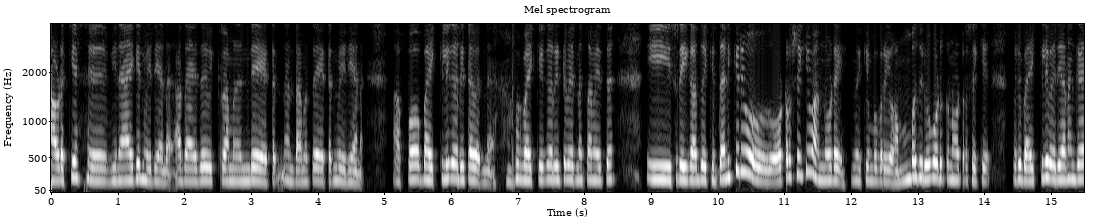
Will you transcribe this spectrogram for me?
അവിടേക്ക് വിനായകൻ വരികയാണ്. അതായത് വിക്രമന്റെ ഏട്ടൻ രണ്ടാമത്തെ ഏട്ടൻ വരികയാണ്. അപ്പോൾ ബൈക്കിൽ കയറിയിട്ടാണ് വരുന്നത് അപ്പോൾ ബൈക്കിൽ കയറിയിട്ട് വരുന്ന സമയത്ത് ഈ ശ്രീകാന്ത് വയ്ക്കും തനിക്കൊരു ഓട്ടോറിക്ഷയ്ക്ക് വന്നൂടെ? എന്ന് വയ്ക്കുമ്പോൾ പറയും അമ്പത് രൂപ കൊടുക്കണം ഓട്ടോറിക്ഷയ്ക്ക്. ഒരു ബൈക്കിൽ വരികയാണെങ്കിൽ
